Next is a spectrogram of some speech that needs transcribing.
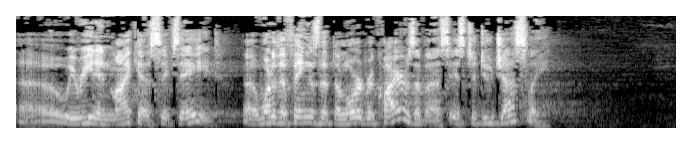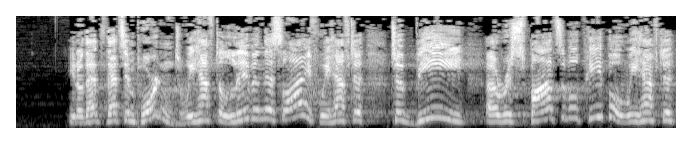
Uh, we read in Micah 6 8, uh, one of the things that the Lord requires of us is to do justly. You know, that's, that's important. We have to live in this life. We have to, to be a responsible people. We have to,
